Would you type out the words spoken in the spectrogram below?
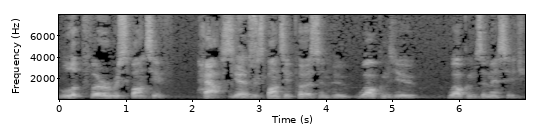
Look for a responsive house. Yes. A responsive person who welcomes you, welcomes the message,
